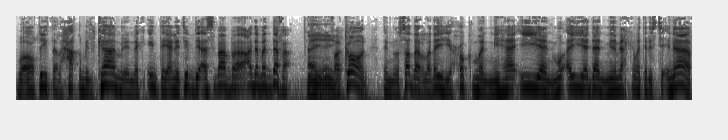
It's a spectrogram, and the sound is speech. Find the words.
وأعطيت الحق بالكامل إنك أنت يعني تبدي أسباب عدم الدفع. أي أي. فكون إنه صدر لديه حكما نهائيا مؤيدا من محكمة الاستئناف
